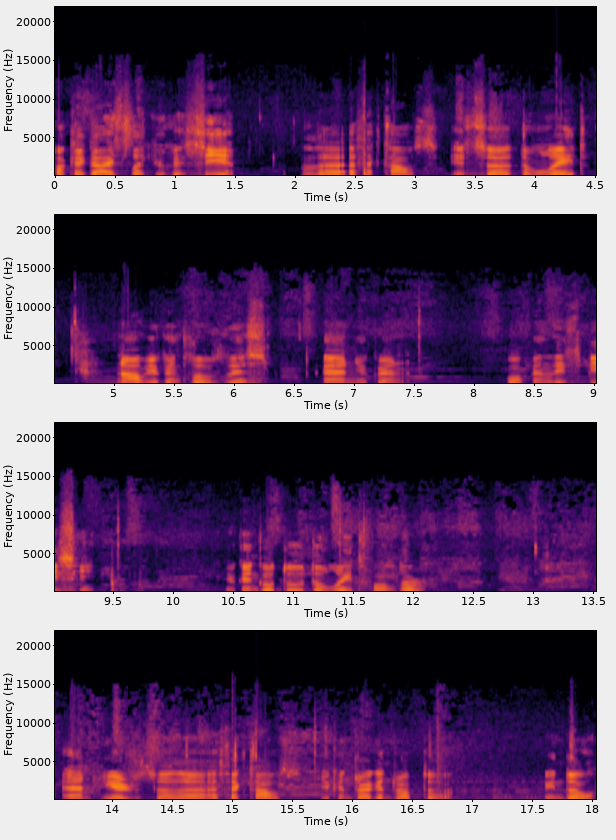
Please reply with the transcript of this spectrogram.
Okay guys, like you can see, the effect house is uh, downloaded. Now you can close this and you can open this PC you can go to download folder and here's uh, the effect house. You can drag and drop the window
